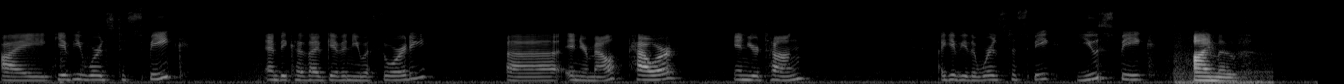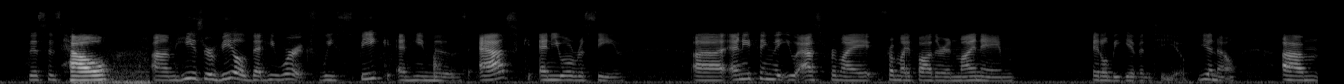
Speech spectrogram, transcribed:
I give you words to speak, and because I've given you authority uh, in your mouth, power in your tongue, I give you the words to speak. You speak, I move. This is how um, he's revealed that he works. We speak and he moves. Ask and you will receive. Uh, anything that you ask for my from my Father in my name, it'll be given to you. You know. Um,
